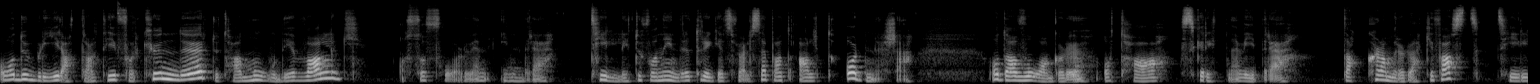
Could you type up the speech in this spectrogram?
Og du blir attraktiv for kunder, du tar modige valg, og så får du en indre tillit. Du får en indre trygghetsfølelse på at alt ordner seg. Og da våger du å ta skrittene videre. Da klamrer du deg ikke fast til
